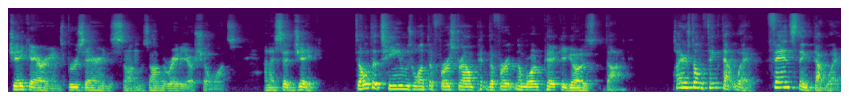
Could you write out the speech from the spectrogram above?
Jake Arians, Bruce Arians' son, was on the radio show once, and I said, Jake, don't the teams want the first round, pick, the first number one pick? He goes, Doc, players don't think that way. Fans think that way.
